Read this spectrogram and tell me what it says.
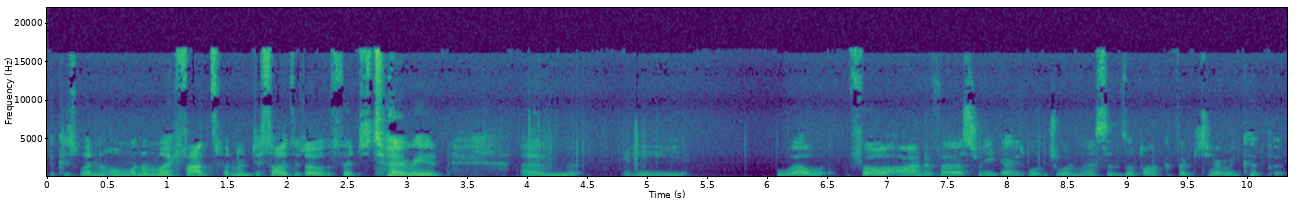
because when on one of my fads when I decided I was vegetarian, um, he, well, for our anniversary, he goes, "What do you want?" I said, "I'd like a vegetarian cookbook."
